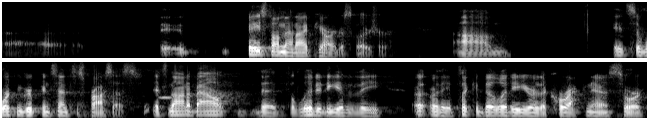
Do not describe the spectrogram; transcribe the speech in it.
uh, based on that IPR disclosure. Um, it's a working group consensus process. It's not about the validity of the or the applicability or the correctness or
